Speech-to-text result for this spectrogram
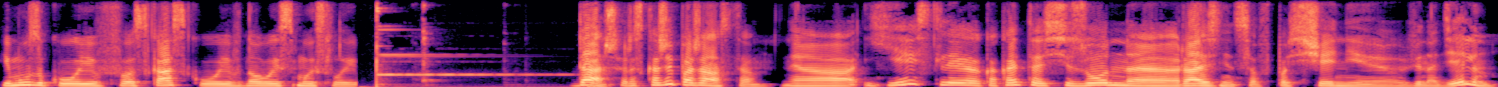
и музыку, и в сказку, и в новые смыслы. Даш, расскажи, пожалуйста, а, есть ли какая-то сезонная разница в посещении виноделин?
